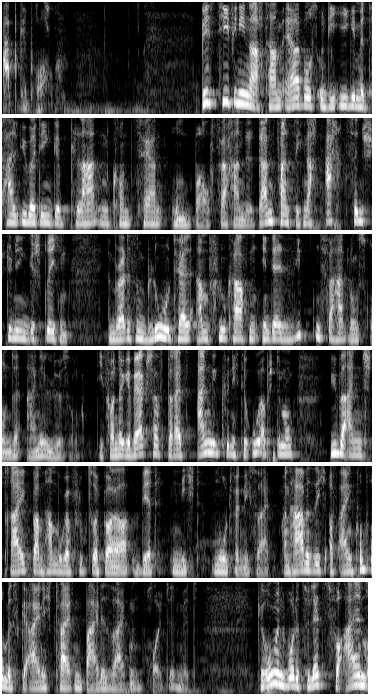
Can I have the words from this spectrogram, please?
abgebrochen. Bis tief in die Nacht haben Airbus und die IG Metall über den geplanten Konzernumbau verhandelt. Dann fand sich nach 18-stündigen Gesprächen im Radisson Blue Hotel am Flughafen in der siebten Verhandlungsrunde eine Lösung. Die von der Gewerkschaft bereits angekündigte Urabstimmung über einen Streik beim Hamburger Flugzeugbauer wird nicht notwendig sein. Man habe sich auf einen Kompromiss geeinigt, teilten beide Seiten heute mit. Gerungen wurde zuletzt vor allem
